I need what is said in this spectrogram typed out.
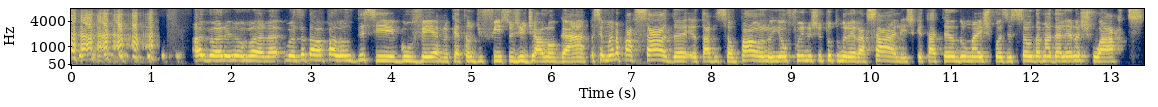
Agora, Giovana, você estava falando desse governo que é tão difícil de dialogar. Semana passada eu estava em São Paulo e eu fui no Instituto Moreira Salles, que está tendo uma exposição da Madalena Schwartz,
